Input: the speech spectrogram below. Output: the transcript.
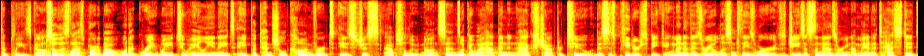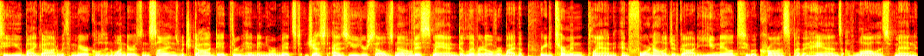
to please God. So this last part about what a great way to alienate a potential convert is just absolute nonsense. Look at what happened in Acts chapter 2. This is Peter speaking. Men of Israel, listen to these words. Jesus the Nazarene, a man attested to you by God with miracles and wonders and signs which God did through him in your midst, just as you yourselves know. This man, delivered over by the predetermined plan and foreknowledge of God, you nailed to a cross by the hands of lawless men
